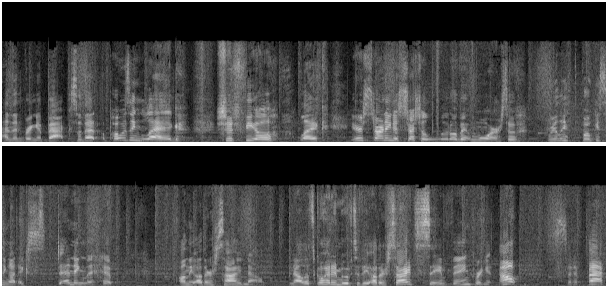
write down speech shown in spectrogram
and then bring it back. So that opposing leg should feel like you're starting to stretch a little bit more. So really focusing on extending the hip on the other side now. Now let's go ahead and move to the other side. Same thing, bring it out, set it back,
